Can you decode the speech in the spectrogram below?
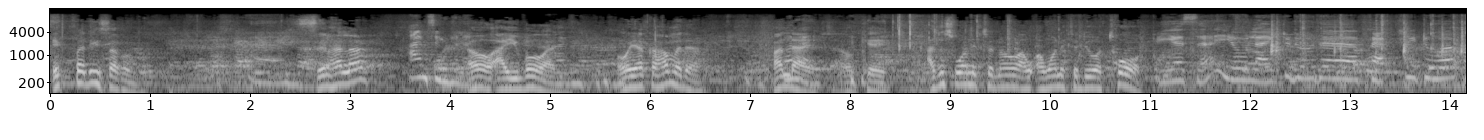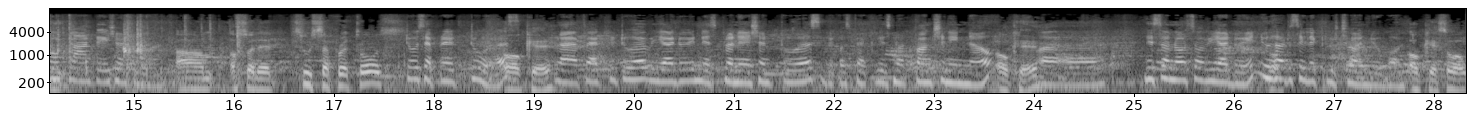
Ik verlies ako. Silhala? I'm single. Oh, are you born? Oh, you're Kahamada? Hyundai? Okay. I just wanted to know, I, I wanted to do a tour. Yes, sir. You like to do the factory tour or plantation tour? Um, oh, so there are two separate tours? Two separate tours. Okay. La- factory tour, we are doing explanation tours because factory is not functioning now. Okay. Uh, this one also we are doing. You have to select which one you want. Okay, so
